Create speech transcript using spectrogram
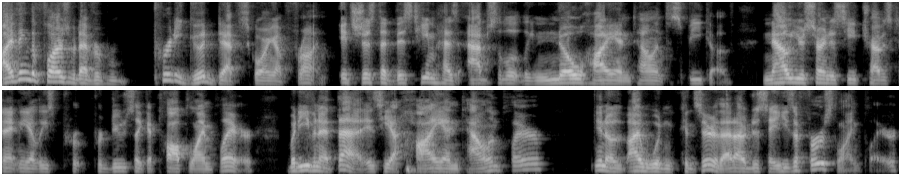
I think the Flyers would have a pretty good depth scoring up front. It's just that this team has absolutely no high end talent to speak of. Now you're starting to see Travis Konecny at least pr- produce like a top line player. But even at that, is he a high end talent player? You know, I wouldn't consider that. I would just say he's a first line player.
